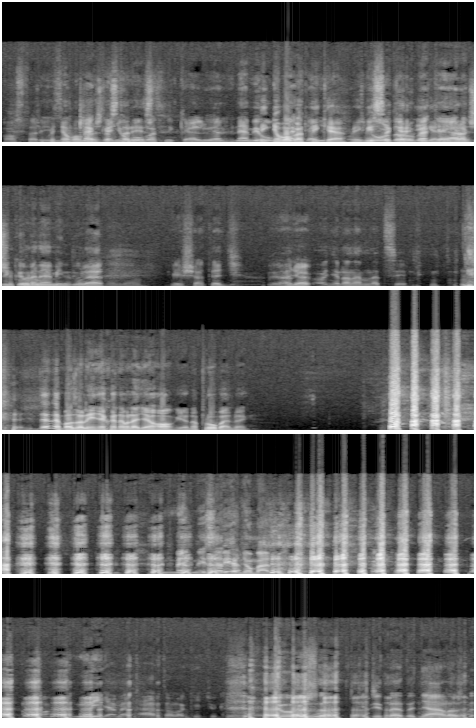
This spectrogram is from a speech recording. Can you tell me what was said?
azt a részt, meg kell azt a részt. nyomogatni kellően. Nem jó, Még nyomogatni kell, még vissza kell, oldalról be igen, kell igen, járatni, különben nem indul el. Igen. És hát egy... Hogy a, Annyira nem lett szép. De nem az a lényeg, hanem legyen hangja. Na próbáld meg. megnézhetem? Vérnyomás. Aha, Mindjárt mert átalakítjuk. Jó, köszönöm. Kicsit lehet, hogy nyálas, de...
